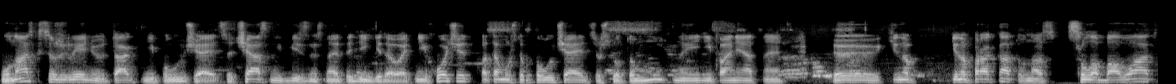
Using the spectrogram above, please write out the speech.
У нас, к сожалению, так не получается. Частный бизнес на это деньги давать не хочет, потому что получается что-то мутное и непонятное. Э, кино кинопрокат у нас слабоват,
